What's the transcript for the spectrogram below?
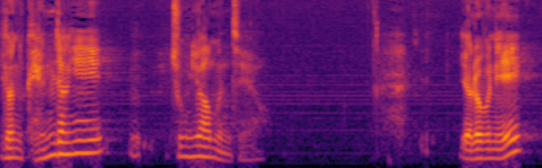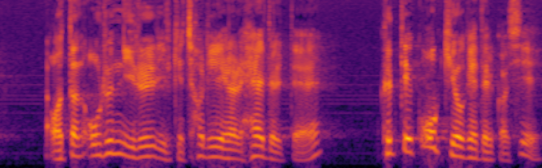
이건 굉장히 중요한 문제예요. 여러분이 어떤 옳은 일을 이렇게 처리를 해야 될 때, 그때 꼭 기억해야 될 것이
